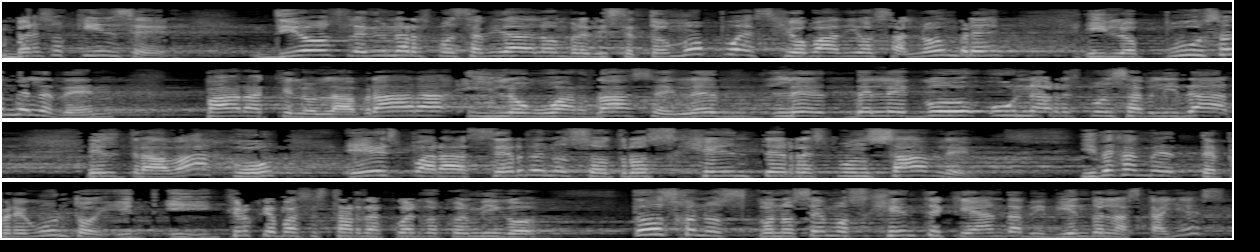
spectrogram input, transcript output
Verso 15, Dios le dio una responsabilidad al hombre, dice, tomó pues Jehová Dios al hombre y lo puso en el Edén para que lo labrara y lo guardase, le, delegó una responsabilidad. El trabajo es para hacer de nosotros gente responsable. Y déjame, te pregunto, y, y creo que vas a estar de acuerdo conmigo, ¿todos conocemos gente que anda viviendo en las calles?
